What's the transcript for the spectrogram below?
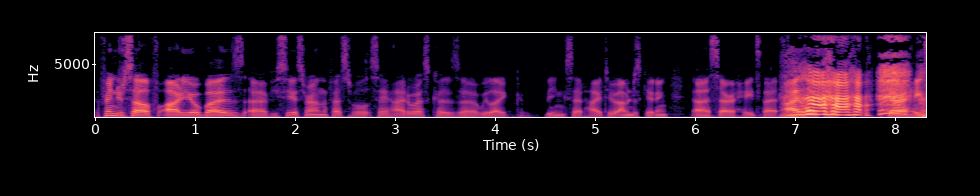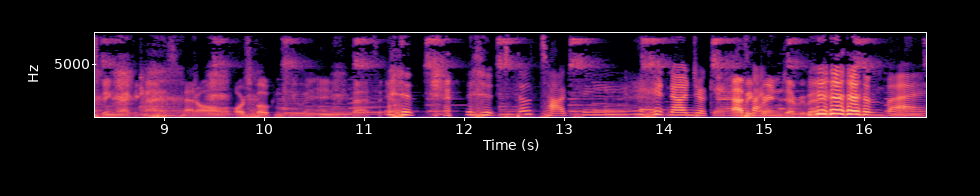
the Fringe Yourself Audio Buzz. Uh, if you see us around the festival, say hi to us because uh, we like being said hi to. I'm just kidding. Uh, Sarah hates that. I like it. Sarah hates being recognized at all or spoken to in any capacity. just don't talk to me. no, I'm joking. Happy. Fringe, everybody. Bye.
